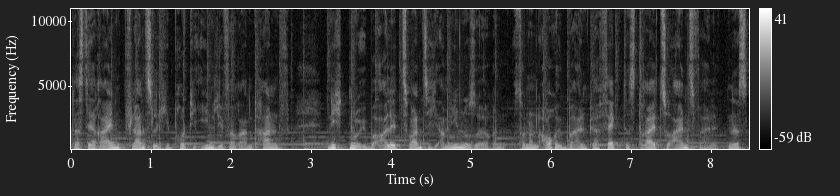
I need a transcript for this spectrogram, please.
dass der rein pflanzliche Proteinlieferant Hanf nicht nur über alle 20 Aminosäuren, sondern auch über ein perfektes 3 zu 1 Verhältnis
